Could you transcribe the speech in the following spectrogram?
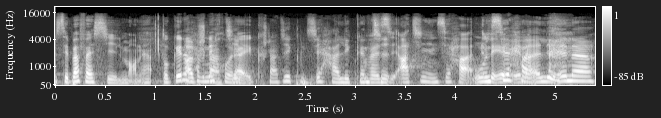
c'est pas facile معناها. donc أنا آه، نحب ناخذ رأيك. باش نعطيك نصيحة اللي كنت أعطيني نصيحة ونصيحه اللي أنا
